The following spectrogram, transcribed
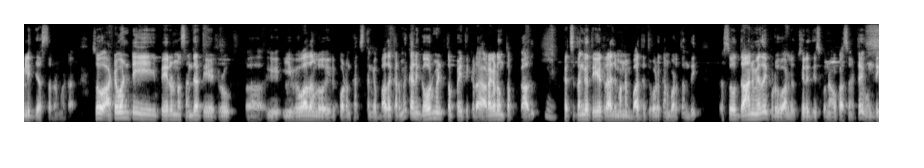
రిలీజ్ చేస్తారనమాట సో అటువంటి పేరున్న సంధ్యా థియేటరు ఈ ఈ వివాదంలో ఇరుక్కోవడం ఖచ్చితంగా బాధాకరమే. కానీ. గవర్నమెంట్ తప్పు అయితే ఇక్కడ అడగడం తప్పు కాదు. ఖచ్చితంగా థియేటర్ యాజమాన్యం బాధ్యత కూడా కనబడుతుంది. సో దాని మీద ఇప్పుడు వాళ్ళు చర్య తీసుకునే అవకాశం అయితే ఉంది.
